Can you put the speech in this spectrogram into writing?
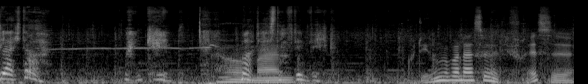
Gleich da. Mein Kind. Oh, Mach erst Mann. auf den Weg. Kodierung überlasse? Die Fresse.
